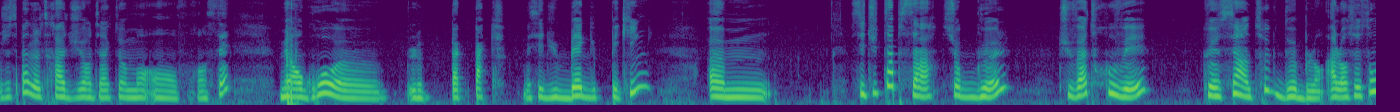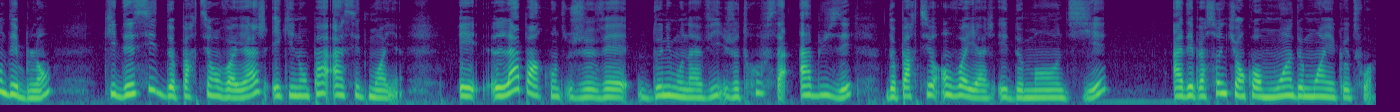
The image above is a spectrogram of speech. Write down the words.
Je sais pas le traduire directement en français, mais en gros, euh, le backpack, mais c'est du backpacking. Euh, si tu tapes ça sur Google, tu vas trouver que c'est un truc de blanc. Alors, ce sont des blancs qui décident de partir en voyage et qui n'ont pas assez de moyens. Et là, par contre, je vais donner mon avis. Je trouve ça abusé de partir en voyage et de mendier à des personnes qui ont encore moins de moyens que toi.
